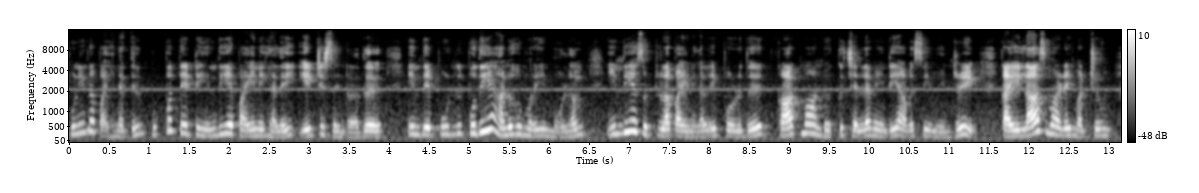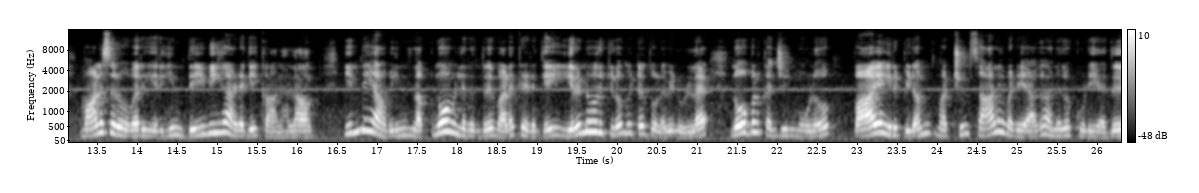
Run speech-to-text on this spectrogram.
புனித பயணத்தில் முப்பத்தெட்டு இந்திய பயணிகளை ஏற்றி சென்றது. இந்த புது புதிய அணுகுமுறையின் மூலம் இந்திய சுற்றுலா பயணிகள் இப்பொழுது காத்மாண்டுக்கு செல்ல வேண்டிய அவசியமின்றி கைலாஸ் மழை மற்றும் மானசரோவர் ஏரியின் தெய்வீக அழகை காணலாம். இந்தியாவின் லக்னோவிலிருந்து வடகிழக்கே இருநூறு கிலோமீட்டர் தொலைவில் உள்ள நோபல் கஞ்சின் மூலம் பாய இருப்பிடம் மற்றும் சாலை வழியாக அணுகக்கூடியது.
